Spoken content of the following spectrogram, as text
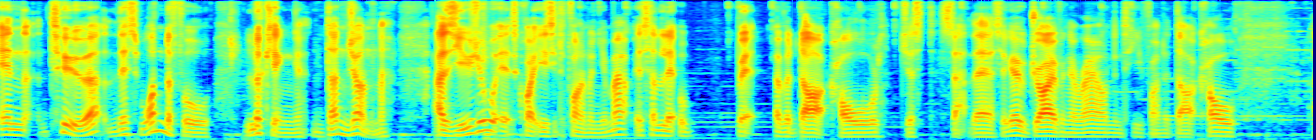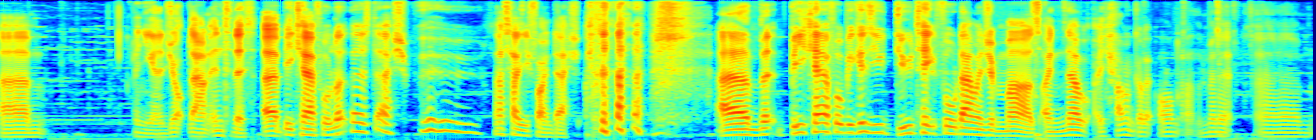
into this wonderful looking dungeon. As usual, it's quite easy to find on your map. It's a little bit of a dark hole just sat there. So go driving around until you find a dark hole. Um, and you're going to drop down into this. Uh, be careful. Look, there's Desh. That's how you find Desh. Um, but be careful because you do take full damage in Mars. I know I haven't got it on at the minute. Um,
